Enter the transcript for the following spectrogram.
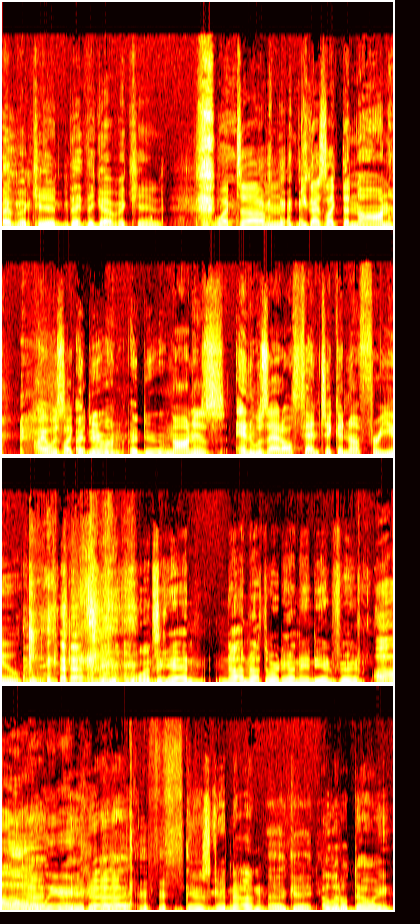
I have a kid. They think I have a kid. What? Um, you guys like the naan? I always like the I do. naan. I do. Naan is, and was that authentic enough for you? Once again, not an authority on Indian food. but, Oh, uh, weird. It, uh, it was good naan. Okay. A little doughy,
